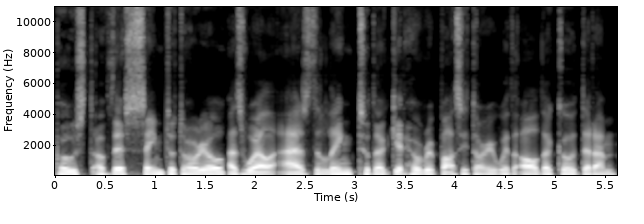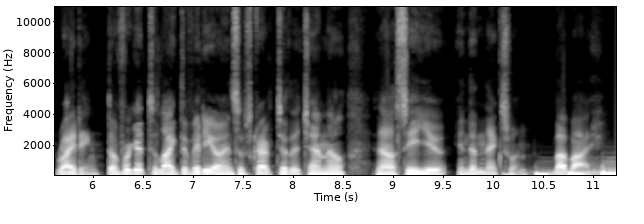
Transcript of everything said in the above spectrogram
post of this same tutorial as well as the link to the GitHub repository with all the code that I'm writing. Don't forget to like the video and subscribe to the channel and I'll see you in the next one. Bye bye.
